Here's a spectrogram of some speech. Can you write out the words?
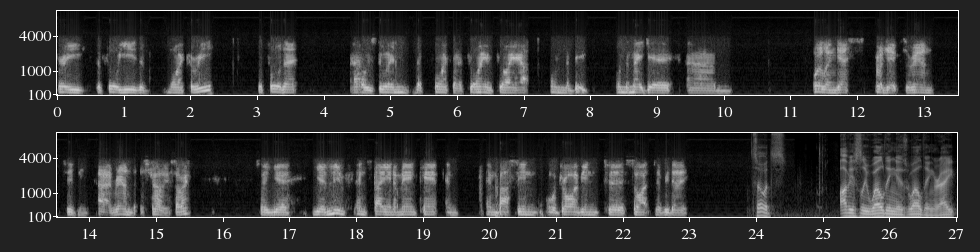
three to four years of my career. Before that, I was doing the fly fly, fly in, fly out on the big, on the major um, oil and gas projects around Sydney, uh, around Australia. Sorry. So yeah, you live and stay in a man camp and, and bus in or drive into sites every day. So it's obviously welding is welding, right?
